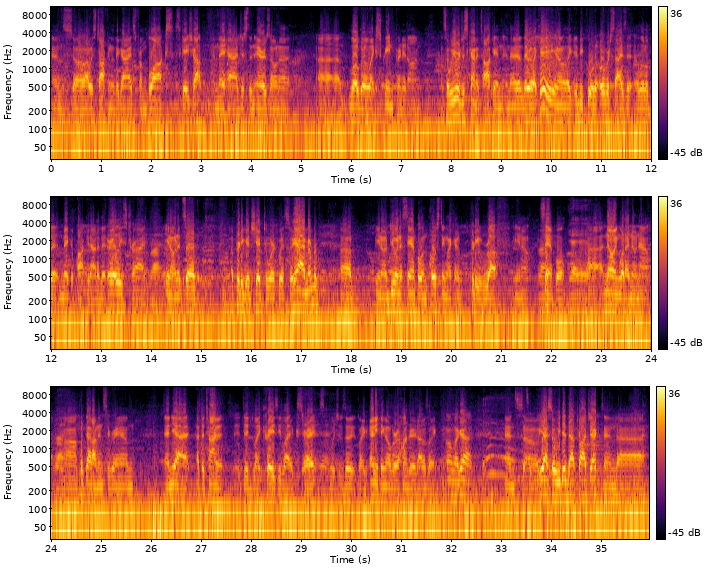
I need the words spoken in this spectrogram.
and so I was talking to the guys from Blocks Skate Shop, and they had just an Arizona uh, logo like screen printed on. And so we were just kind of talking, and they, they were like, "Hey, you know, like it'd be cool to oversize it a little bit and make a pocket out of it, or at least try." Right, You know, and it's a, a pretty good shape to work with. So yeah, I remember, uh, you know, doing a sample and posting like a pretty rough, you know, Right. sample. Yeah, yeah, yeah. Uh, knowing what I know now, Right. uh, put that on Instagram, and yeah, at the time it, it did like crazy likes, right? Which was uh, like anything over a hundred, I was like, oh my god. and so yeah, so we did that project, and uh,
